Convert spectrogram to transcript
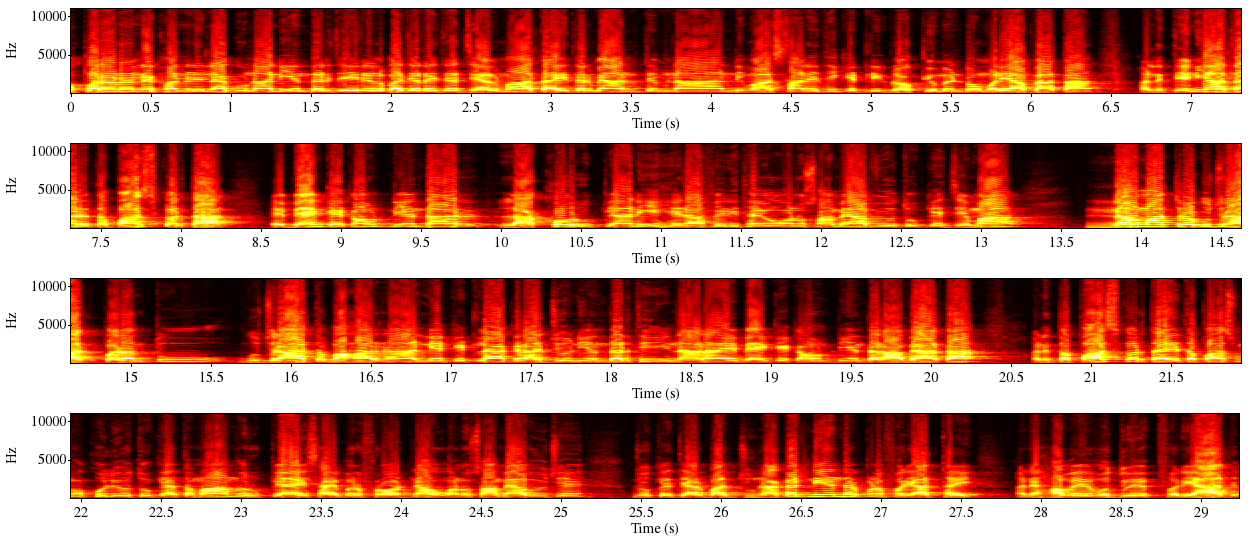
અપહરણ અને ખંડણીના ગુનાની અંદર જે હિરલબા જાડેજા જેલમાં હતા, એ દરમિયાન તેમના નિવાસ સ્થાનેથી કેટલીક ડોક્યુમેન્ટો મળી આવ્યા હતા અને તેની આધારે તપાસ કરતા એ બેંક એકાઉન્ટની અંદર લાખો રૂપિયાની હેરાફેરી થઈ હોવાનું સામે આવ્યું હતું કે જેમાં ન માત્ર ગુજરાત, પરંતુ ગુજરાત બહારના અન્ય કેટલાક રાજ્યોની અંદરથી નાણાં એ બેંક એકાઉન્ટની અંદર આવ્યા હતા અને તપાસ કરતા એ તપાસમાં ખુલ્યું હતું કે આ તમામ રૂપિયા એ સાયબર ફ્રોડના હોવાનું સામે આવ્યું છે, જો કે ત્યારબાદ જુનાગઢની અંદર પણ ફરિયાદ થઈ અને હવે વધુ એક ફરિયાદ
